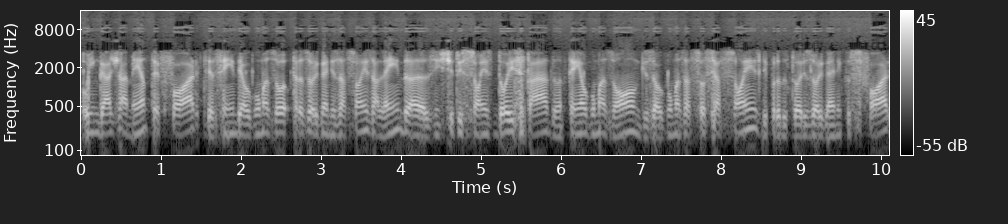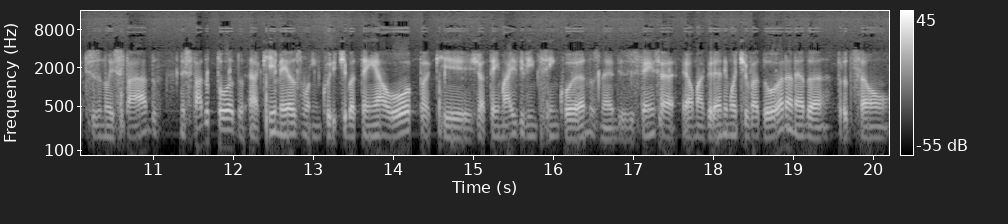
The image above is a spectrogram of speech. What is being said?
o engajamento é forte, assim, de algumas outras organizações, além das instituições do estado, tem algumas ONGs, algumas associações de produtores orgânicos fortes no estado, no estado todo. Aqui mesmo em Curitiba tem a OPA, que já tem mais de 25 anos né, de existência, é uma grande motivadora né, da produção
